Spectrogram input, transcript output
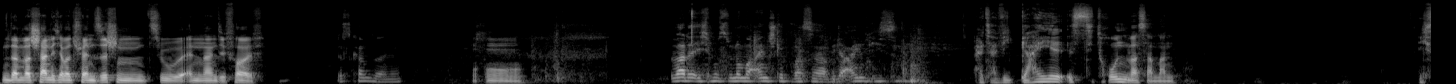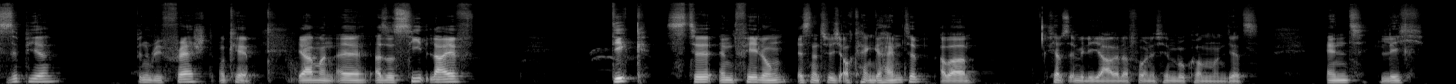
und dann wahrscheinlich aber Transition zu N95. Das kann sein, ja. Oh. Warte, ich muss mir nochmal einen Schluck Wasser wieder eingießen. Alter, wie geil ist Zitronenwasser, Mann. Ich sipp hier, bin refreshed. Okay. Ja, Mann, äh, also Seed Life, dickste Empfehlung. Ist natürlich auch kein Geheimtipp, aber ich habe es irgendwie die Jahre davor nicht hinbekommen und jetzt endlich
